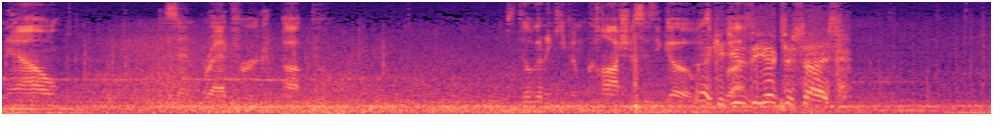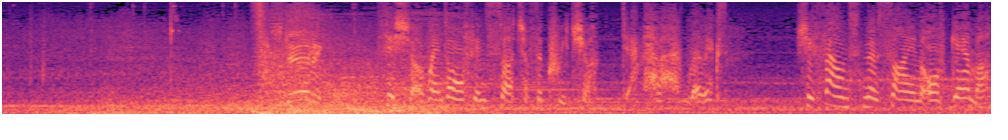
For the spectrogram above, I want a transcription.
now send Bradford up. Still gonna keep him cautious as he goes. I could but use the exercise. Scanning. Fisher went off in search of the creature. Damn her heroics. She found no sign of Gamma,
